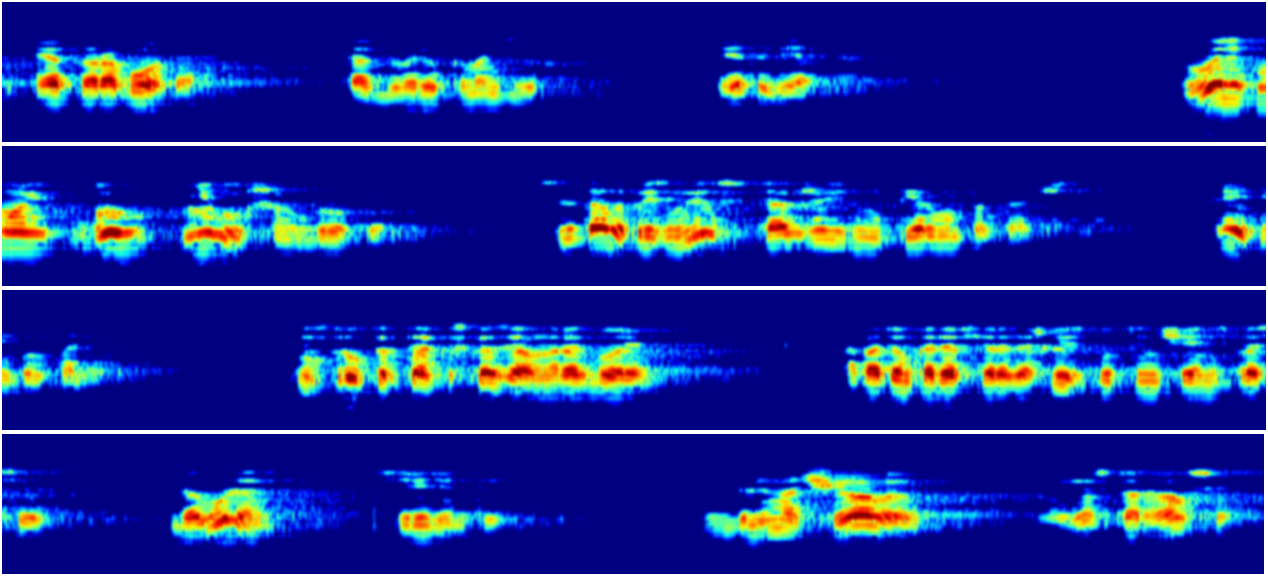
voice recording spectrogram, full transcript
— это работа, так говорил командир. Это верно. Вылет мой был не лучшим в группе. Слетал и приземлился также не первым по качеству. Средний был полет. Инструктор так и сказал на разборе. А потом, когда все разошлись, будто нечаянно спросил. «Доволен серединкой?» «Для начала, я старался».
